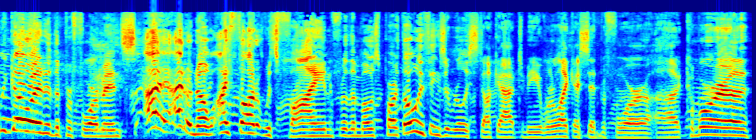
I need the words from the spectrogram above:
We go into the performance. I, I don't know. I thought it was fine for the most part. The only things that really stuck out to me were, like I said before, uh, Kahmora.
